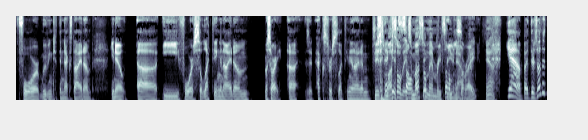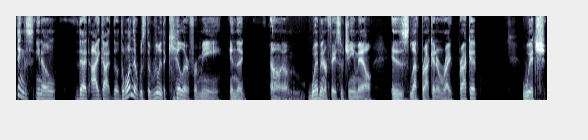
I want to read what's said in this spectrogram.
for moving to the next item, you know, uh, E for selecting an item. Oh, sorry, uh, is it X for selecting an item? It's muscle. it's, it's muscle memory for you now, right? Memory. Yeah, yeah. But there's other things, you know, that I got. The, the one that was the really the killer for me in the um, web interface of Gmail is left bracket and right bracket. Which,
